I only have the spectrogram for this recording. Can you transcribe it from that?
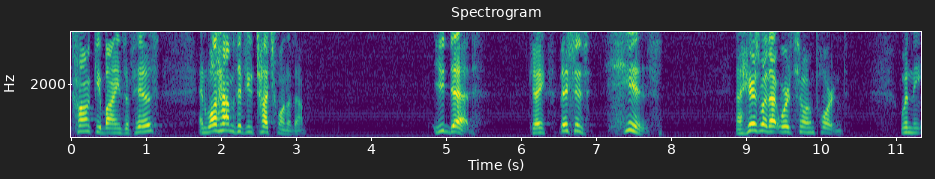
concubines of his. And what happens if you touch one of them? You dead. Okay? This is his. Now, here's why that word's so important. When the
